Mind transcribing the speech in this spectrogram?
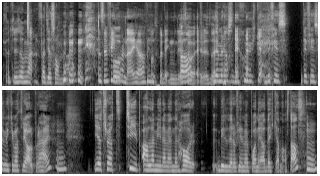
För att du somnar. För att jag somnar. Alltså filmerna jag har fått på dig när du Ja. sover. Nej men alltså det sjuka, det finns, det finns så mycket material på det här. Mm. Jag tror att typ alla mina vänner har bilder och filmer på när jag har däckat någonstans. Mm.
